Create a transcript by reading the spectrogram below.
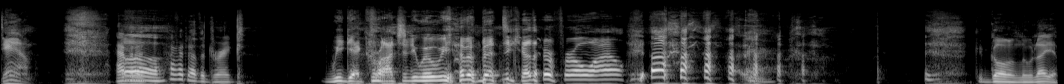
damn. Have, Oh. a, have another drink. We get crotchety when we haven't been together for a while. Good going, Lou. Now you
